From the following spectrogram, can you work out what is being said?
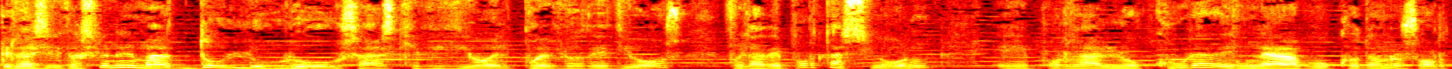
De las situaciones más dolorosas que vivió el pueblo de Dios fue la deportación eh, por la locura de Nabucodonosor.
